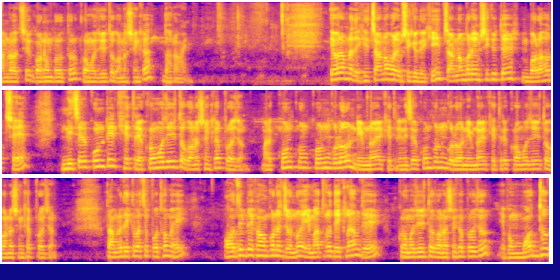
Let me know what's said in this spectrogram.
আমরা হচ্ছে গণম্বর উত্তর ক্রমযোজিত গণসংখ্যা ধরা হয়। এবার আমরা দেখি চার নম্বর এমসিকিউ দেখি। চার নম্বর এমসিকিউতে বলা হচ্ছে, নিচের কোনটির ক্ষেত্রে ক্রমযোজিত গণসংখ্যার প্রয়োজন? মানে কোন কোন, কোনগুলো নির্ণয়ের ক্ষেত্রে, নিচের কোন, কোনগুলো নির্ণয়ের ক্ষেত্রে ক্রমযোজিত গণসংখ্যার প্রয়োজন? তো আমরা দেখতে পাচ্ছি প্রথমেই অজীব রেখা অঙ্কনের জন্য এইমাত্র দেখলাম যে ক্রমযোজিত গণসংখ্যা প্রয়োজন এবং মধ্যক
